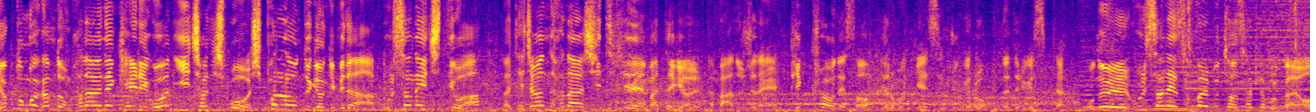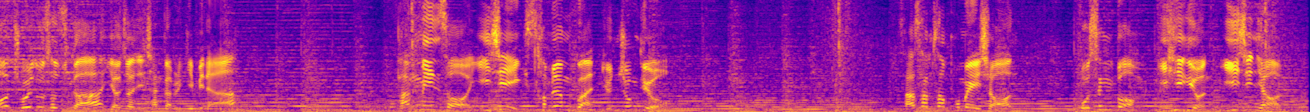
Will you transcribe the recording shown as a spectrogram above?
역동과 감동 하나은행 K리그1 2025 18라운드 경기입니다. 울산 HD와 대전 하나 시티즌의 맞대결 만우절의 빅크라운에서 여러분께 생중계로 보내드리겠습니다. 오늘 울산의 선발부터 살펴볼까요? 조현우 선수가 여전히 장갑을 낍니다. 박민서, 이재익, 서명관, 윤종규 433 포메이션 고승범, 이희균, 이진현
